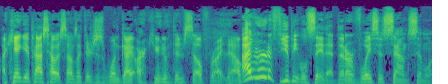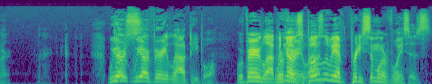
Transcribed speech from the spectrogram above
I can't get past how it sounds like there's just one guy arguing with himself right now. I've heard a few people say that that our voices sound similar. we are we are very loud people. We're very loud, but We're no, supposedly we have pretty similar voices.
